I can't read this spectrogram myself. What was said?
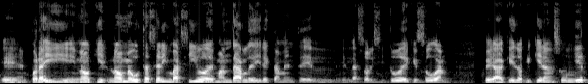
Eh, por ahí no, no me gusta ser invasivo, de mandarle directamente la solicitud de que suban, pero aquellos que quieran subir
